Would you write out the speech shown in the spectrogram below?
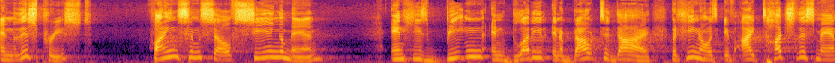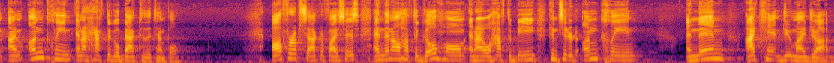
And this priest finds himself seeing a man and he's beaten and bloodied and about to die, but he knows if I touch this man, I'm unclean and I have to go back to the temple. Offer up sacrifices, and then I'll have to go home and I will have to be considered unclean, and then I can't do my job.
